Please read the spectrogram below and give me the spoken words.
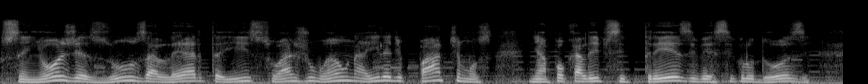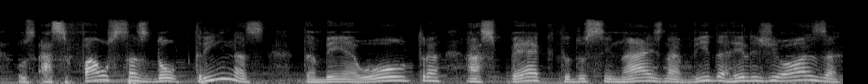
O Senhor Jesus alerta isso a João na ilha de Pátimos, em Apocalipse 13, versículo 12. Os, as falsas doutrinas também é outro aspecto dos sinais na vida religiosa.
